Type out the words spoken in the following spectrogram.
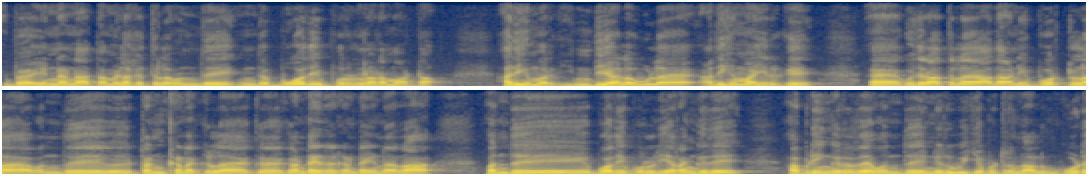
இப்போ என்னென்னா தமிழகத்தில் வந்து இந்த போதைப் பொருள் நடமாட்டம் அதிகமாக இருக்குது இந்திய அளவில் அதிகமாக இருக்குது குஜராத்தில் அதானி போர்ட்டில் வந்து டன் கணக்கில் க கண்டெய்னர் கண்டெய்னராக வந்து போதைப் பொருள் இறங்குது அப்படிங்கிறத வந்து நிரூபிக்கப்பட்டிருந்தாலும் கூட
